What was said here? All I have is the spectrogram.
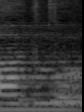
walked away.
